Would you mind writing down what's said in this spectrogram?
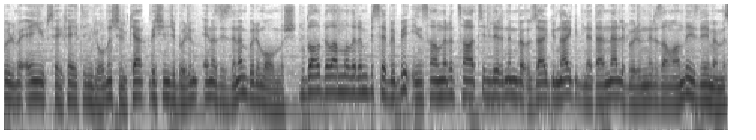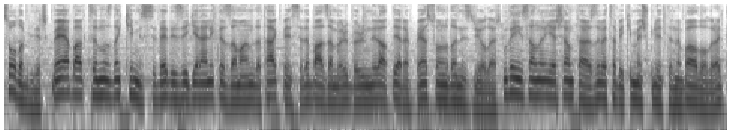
bölümü en yüksek reytinge ulaşırken 5. bölüm en az izlenen bölüm olmuş. Bu dalgalanmaların bir sebebi insanların tatillerinin ve özel günler gibi nedenlerle bölümleri zamanında izleyememesi olabilir. Veya baktığımızda kimisi de diziyi genellikle zamanında takip etse de bazen böyle bölümleri atlayarak veya sonradan izliyorlar. Bu da insanların yaşam tarzı ve tabii ki meşguliyetlerine bağlı olarak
